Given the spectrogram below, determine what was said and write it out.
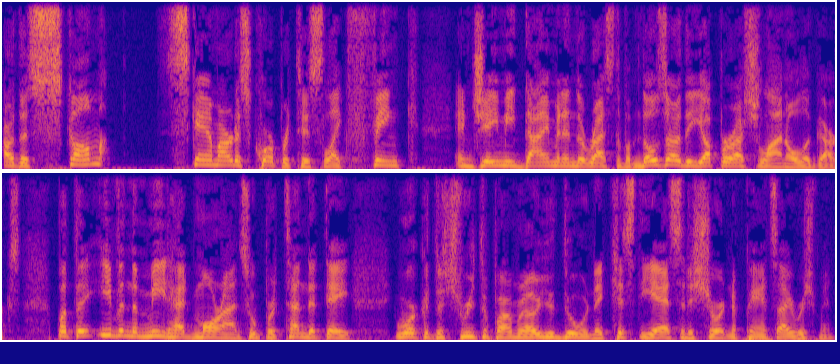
are the scum scam artist corporatists like Fink and Jamie Dimon and the rest of them. Those are the upper echelon oligarchs. But the, even the meathead morons who pretend that they work at the street department, how you doing? They kiss the ass of the short in the pants Irishman.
